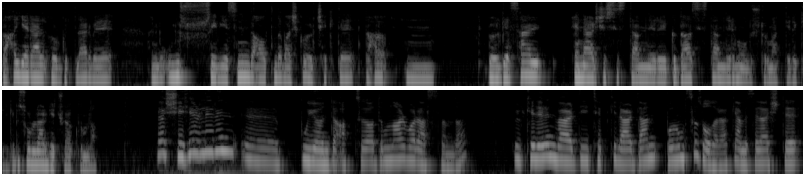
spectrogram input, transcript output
daha yerel örgütler ve hani bu ulus seviyesinin de altında başka ölçekte daha hmm, bölgesel enerji sistemleri, gıda sistemleri mi oluşturmak gerekir gibi sorular geçiyor aklımdan. Ya şehirlerin e, bu yönde attığı adımlar var aslında. Ülkelerin verdiği tepkilerden bağımsız olarak yani mesela işte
